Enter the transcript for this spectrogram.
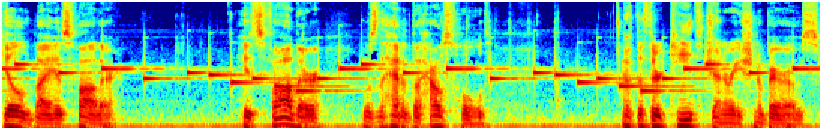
killed by his father. His father was the head of the household of the 13th generation of Barrows.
